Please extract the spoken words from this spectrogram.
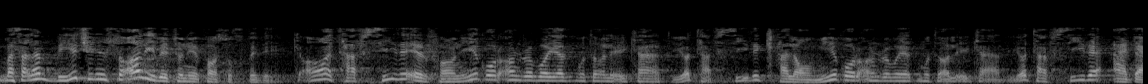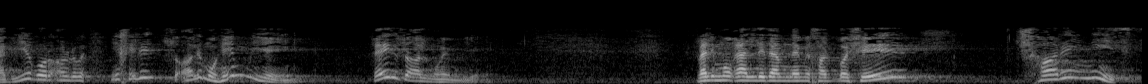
مثلا به یه چنین سوالی بتونه پاسخ بده که آه تفسیر عرفانی قرآن رو باید مطالعه کرد یا تفسیر کلامی قرآن رو باید مطالعه کرد یا تفسیر ادبی قرآن رو باید... این خیلی سوال مهمیه این. خیلی سوال مهمیه. ولی مقلدم نمی‌خواد باشه چاره نیست.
